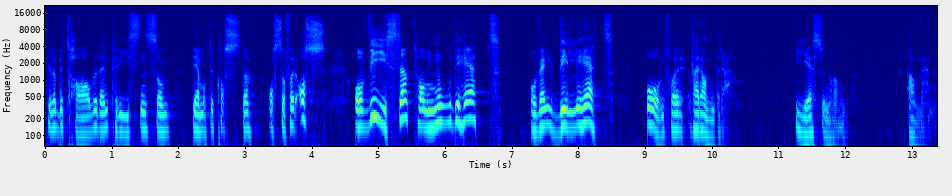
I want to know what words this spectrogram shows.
til å betale den prisen som det måtte koste, også for oss. Og vise tålmodighet og velvillighet overfor hverandre. I Jesu navn. Amen.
